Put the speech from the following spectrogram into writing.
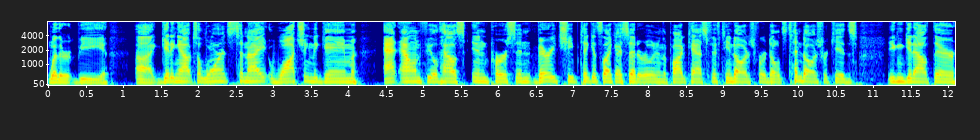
whether it be uh, getting out to Lawrence tonight, watching the game at Allen Fieldhouse in person. Very cheap tickets, like I said earlier in the podcast $15 for adults, $10 for kids. You can get out there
